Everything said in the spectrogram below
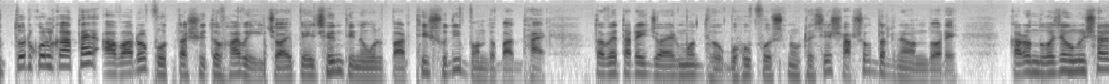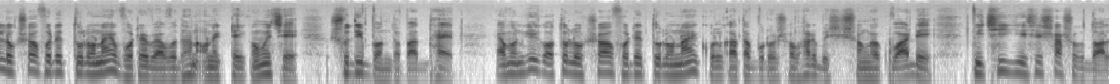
উত্তর কলকাতায় আবারও প্রত্যাশিতভাবেই জয় পেয়েছেন তৃণমূল প্রার্থী সুদীপ বন্দ্যোপাধ্যায়। তবে তার এই জয়ের মধ্যেও বহু প্রশ্ন উঠেছে শাসক দলের অন্দরে। কারণ দু হাজার উনিশ সালে লোকসভা ভোটের তুলনায় ভোটের ব্যবধান অনেকটাই কমেছে সুদীপ বন্দ্যোপাধ্যায়ের। এমনকি গত লোকসভা ভোটের তুলনায় কলকাতা পুরসভার বেশি সংখ্যক ওয়ার্ডে পিছিয়ে গিয়েছে শাসক দল।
